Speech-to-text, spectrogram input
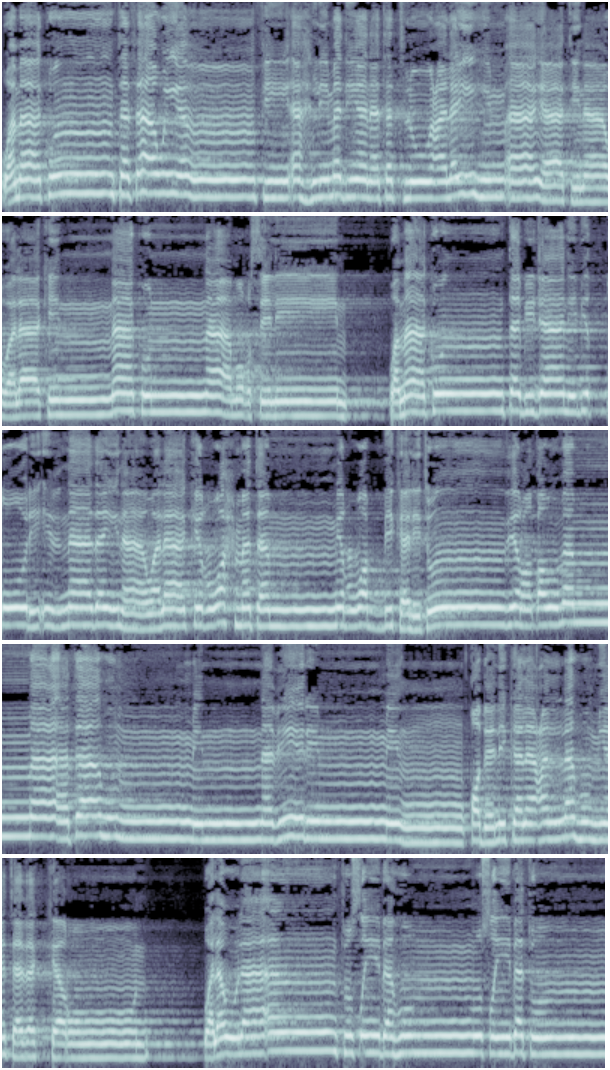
وما كنت ثاويا في أهل مدين تتلو عليهم اياتنا ولكنا كنا مرسلين وما كنت بجانب الطور اذ نادينا ولكن رحمه من ربك لتنذر قوما ما اتاهم من قبلك لعلهم يتذكرون. ولولا أن تصيبهم مصيبة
